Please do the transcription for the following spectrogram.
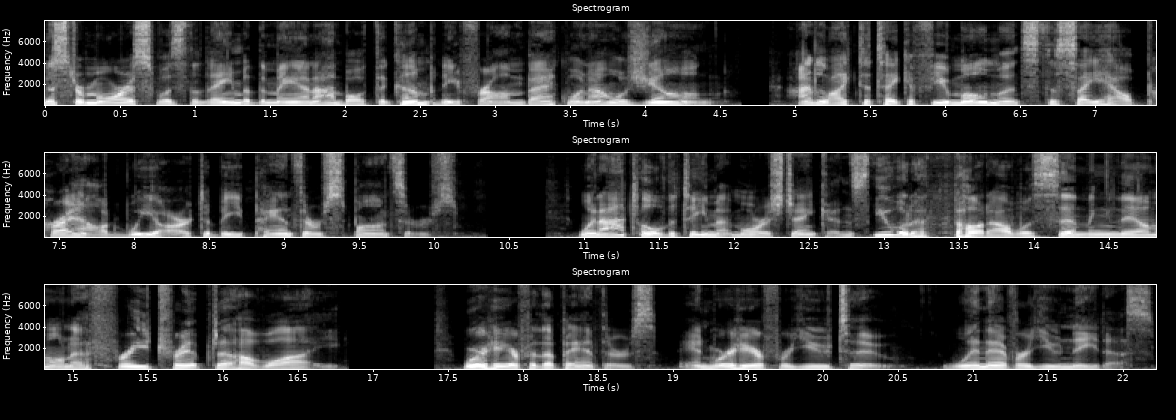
Mr. Morris was the name of the man I bought the company from back when I was young. I'd like to take a few moments to say how proud we are to be Panther sponsors. When I told the team at Morris Jenkins, you would have thought I was sending them on a free trip to Hawaii. We're here for the Panthers, and we're here for you too, whenever you need us.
